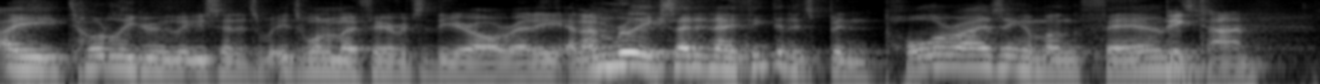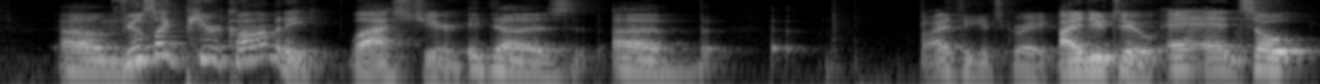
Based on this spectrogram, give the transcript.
I totally agree with what you said. It's it's one of my favorites of the year already, and I'm really excited. And I think that it's been polarizing among fans. big time. Um, Feels like pure comedy last year. it does. Uh, I think it's great. I do too. And, and so,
